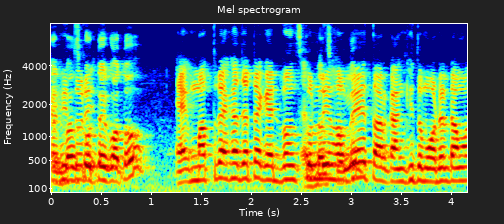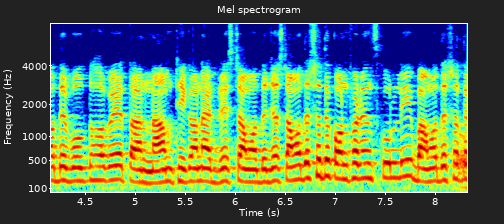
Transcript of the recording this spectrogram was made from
অ্যাডভান্স করতে কত? একমাত্র এক হাজার টাকা অ্যাডভান্স করলেই হবে তার কাঙ্ক্ষিত মডেলটা আমাদের বলতে হবে তার নাম ঠিকানা অ্যাড্রেসটা আমাদের জাস্ট আমাদের সাথে কনফারেন্স করলেই বা আমাদের সাথে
